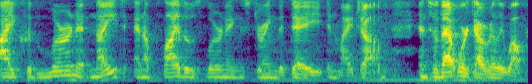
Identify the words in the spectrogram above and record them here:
I could learn at night and apply those learnings during the day in my job. And so that worked out really well.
